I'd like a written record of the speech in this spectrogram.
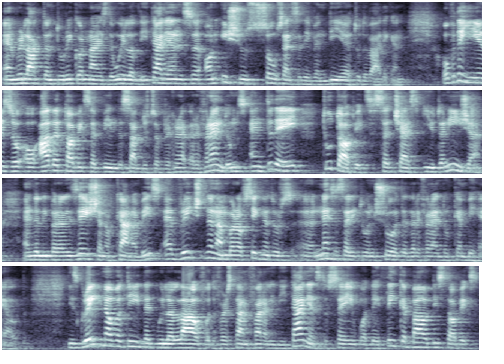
and reluctant to recognize the will of the Italians on issues so sensitive and dear to the Vatican. Over the years, other topics have been the subjects of referendums, and today, two topics such as euthanasia and the liberalization of cannabis have reached the number of signatures uh, necessary to ensure that the referendum can be held. This great novelty that will allow for the first time finally the Italians to say what they think about these topics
